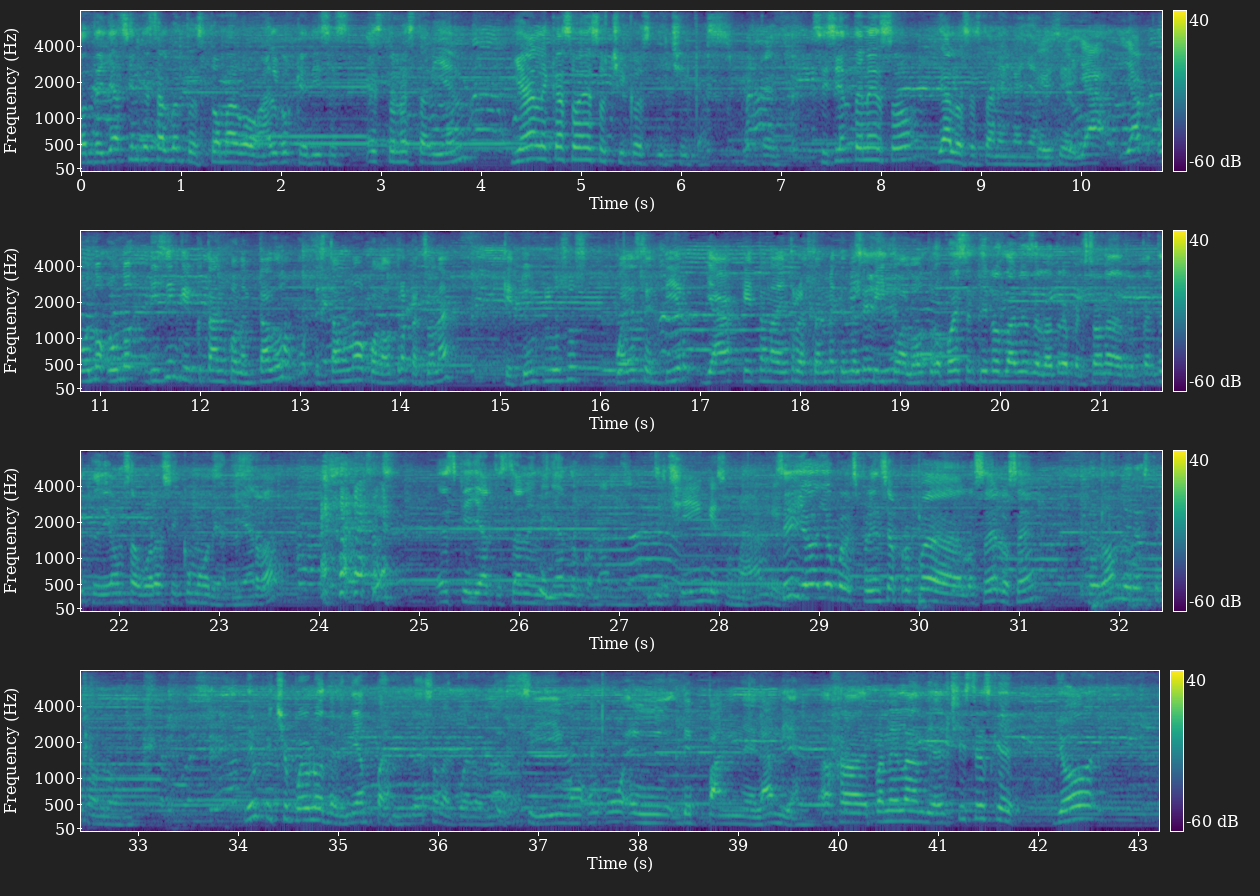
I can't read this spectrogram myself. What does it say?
donde ya sientes algo en tu estómago, algo que dices, esto no está bien, Y háganle caso a esos chicos y chicas. Porque si sienten eso, ya los están engañando. Que dice, ya, ya, uno, uno, dicen que tan conectado está uno con la otra persona que tú incluso puedes sentir ya qué tan adentro le están metiendo el Sí, sí. pito al O otro. puedes sentir los labios de la otra persona, de repente te llega un sabor así como de mierda. Entonces, es que ya te están engañando con alguien. Chingue su madre. Sí, yo, yo por experiencia propia lo sé, lo sé. ¿De dónde era este cabrón? De un pinche pueblo donde vendían pan, de eso me acuerdo, nada. Sí, o- o- el de Panelandia. Ajá, de Panelandia. El chiste es que yo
